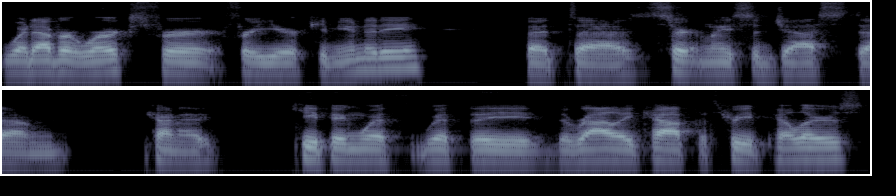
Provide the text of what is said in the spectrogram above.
whatever works for for your community, but uh, certainly suggest um, kind of keeping with with the the rally cap, the three pillars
